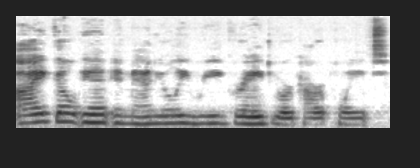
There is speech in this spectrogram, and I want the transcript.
I go in and manually regrade your PowerPoint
